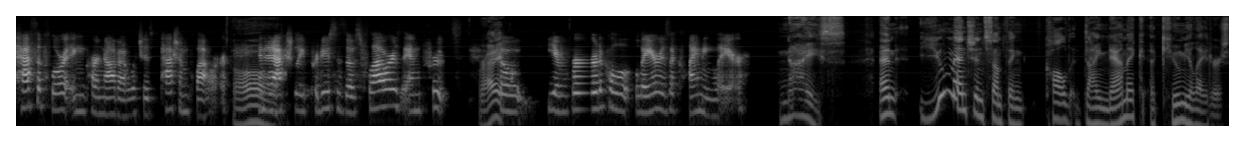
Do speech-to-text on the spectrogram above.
Passiflora incarnata, which is passion flower. Oh. And it oh. actually produces those flowers and fruits. Right. So your vertical layer is a climbing layer. Nice. And you mentioned something called dynamic accumulators.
